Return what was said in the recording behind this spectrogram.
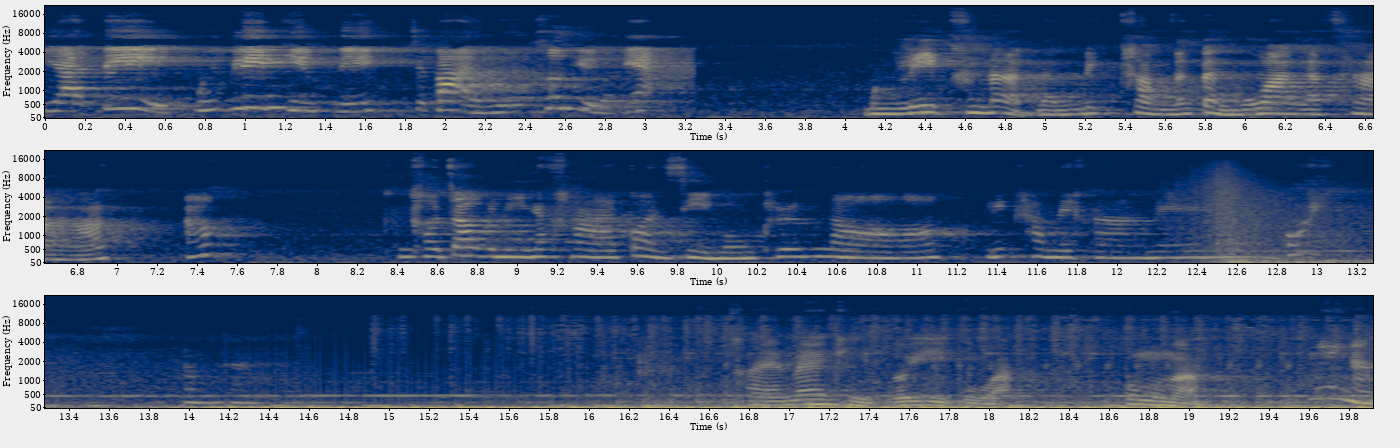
ยอีอาร์ตี้มึงรีบพิมพ์นี้จะบ่ายโมงครึ่งอยู่แล้วเนี่ย มึงรีบขนาดนั้นไม่ทำตั้งแต่เมื่อวานละคะเอ้าคือเขาจะเอาวันนี้นะคะ ก่อนสี่โมงครึ่งเนาะรีบทำเลยค่ะแม่โอ้ยทำค่ะ ใครแม่ถีบเก้าอี้กูวะพวกมึงเหรอไม่นะ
